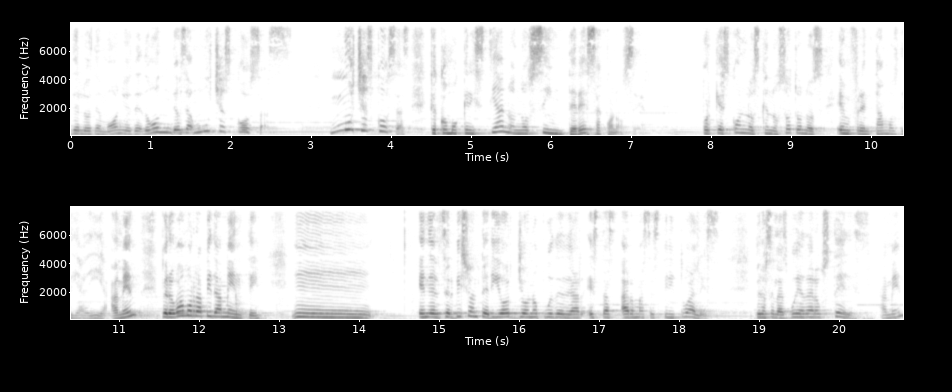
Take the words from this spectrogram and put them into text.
de los demonios, de dónde, o sea, muchas cosas, muchas cosas que como cristianos nos interesa conocer, porque es con los que nosotros nos enfrentamos día a día. Amén. Pero vamos rápidamente. Mm, en el servicio anterior yo no pude dar estas armas espirituales, pero se las voy a dar a ustedes. Amén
